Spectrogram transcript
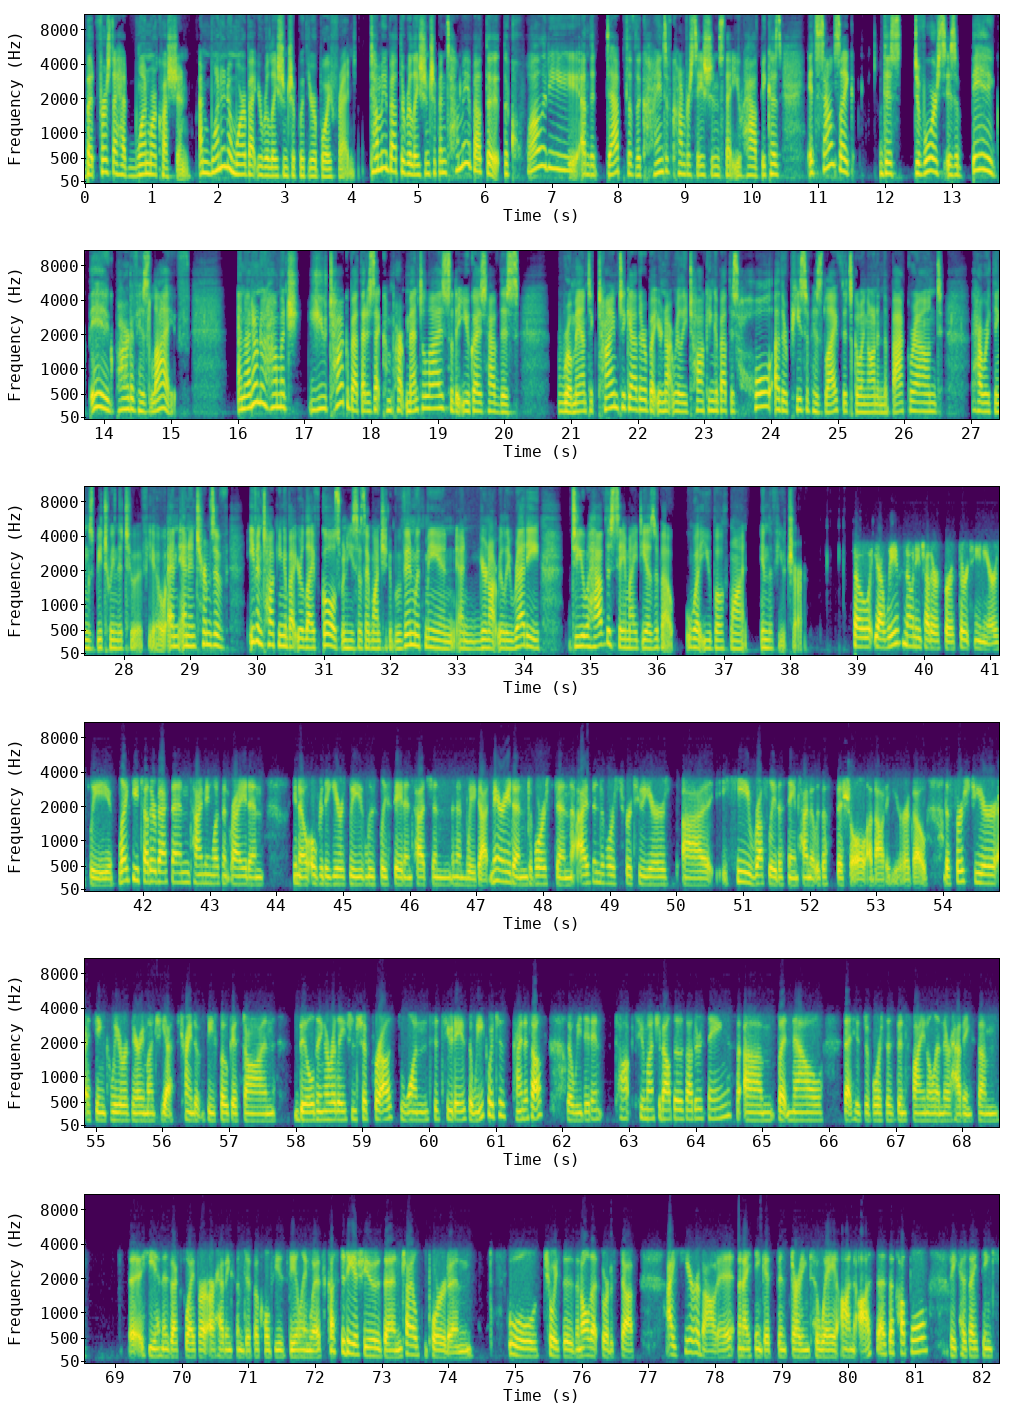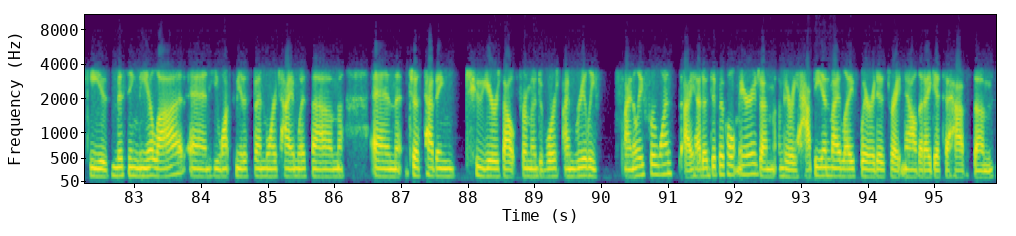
But first, I had one more question. I want to know more about your relationship with your boyfriend. Tell me about the relationship and tell me about the, the quality and the depth of the kinds of conversations that you have, because it sounds like this divorce is a big, big part of his life. And I don't know how much you talk about that. Is that compartmentalized so that you guys have this romantic time together, but you're not really talking about this whole other piece of his life that's going on in the background? How are things between the two of you? And and in terms of even talking about your life goals, when he says, I want you to move in with me and, and you're not really ready, do you have the same ideas about what you both want in the future? So, yeah, we've known each other for 13 years. We liked each other back then. Timing wasn't right. And you know, over the years, we loosely stayed in touch and, and then we got married and divorced. And I've been divorced for two years. Uh, he, roughly the same time, it was official about a year ago. The first year, I think we were very much, yes, trying to be focused on building a relationship for us one to two days a week, which is kind of tough. So we didn't talk too much about those other things. Um, but now that his divorce has been final and they're having some he and his ex-wife are, are having some difficulties dealing with custody issues and child support and school choices and all that sort of stuff. I hear about it and I think it's been starting to weigh on us as a couple because I think he is missing me a lot and he wants me to spend more time with them. And just having two years out from a divorce, I'm really finally for once I had a difficult marriage. I'm, I'm very happy in my life where it is right now that I get to have some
